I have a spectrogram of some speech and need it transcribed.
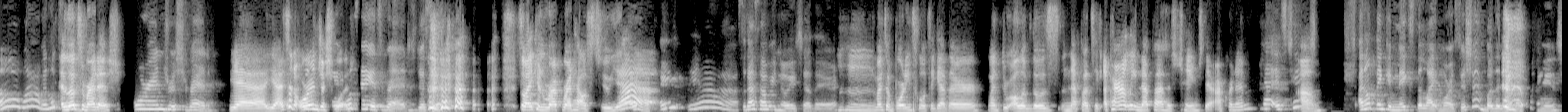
Oh wow! It looks. It like looks reddish. orangish red. Yeah, yeah. It's an orangish wood. We'll say it's red. Just red, so I can rep Red House too. Yeah. right? yeah. So that's how we know each other. hmm Went to boarding school together. Went through all of those NEPA. Take apparently NEPA has changed their acronym. Yeah, it's changed. Um, I don't think it makes the light more efficient, but the name has changed.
